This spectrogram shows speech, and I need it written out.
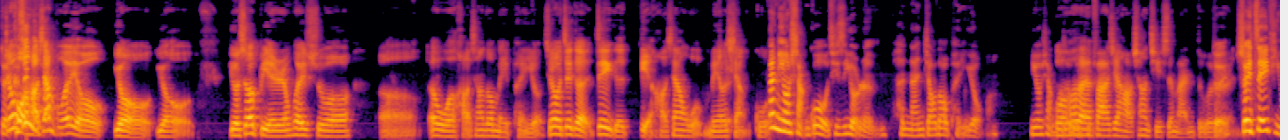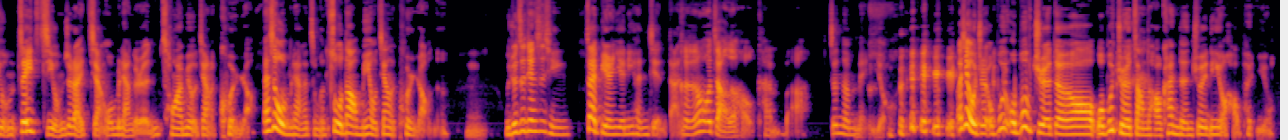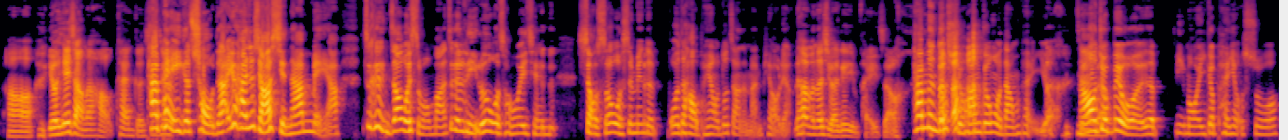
对，就我好像不会有有有，有时候别人会说，呃呃，我好像都没朋友。就这个这个点，好像我没有想过。那你有想过，其实有人很难交到朋友吗？你有想过我后？来发现，好像其实蛮多对人，。所以这一题我们这一集我们就来讲，我们两个人从来没有这样的困扰，但是我们两个怎么做到没有这样的困扰呢？嗯，我觉得这件事情在别人眼里很简单，可能我长得好看吧。真的没有。而且我觉得我不我不觉得哦，我不觉得长得好看的人就一定有好朋友。哦，有些长得好看，可是他配一个丑的、啊，因为他就想要显他美啊。这个你知道为什么吗？这个理论我从我以前小时候，我身边的我的好朋友都长得蛮漂亮的，他们都喜欢跟你拍照。他们都喜欢跟我当朋友，然后就被我的某一个朋友说：“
